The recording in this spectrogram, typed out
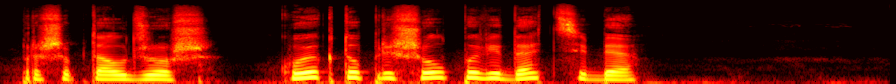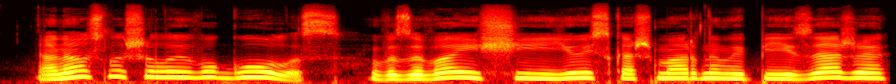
— прошептал Джош, — «кое-кто пришел повидать тебя». Она услышала его голос, вызывающий ее из кошмарного пейзажа,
